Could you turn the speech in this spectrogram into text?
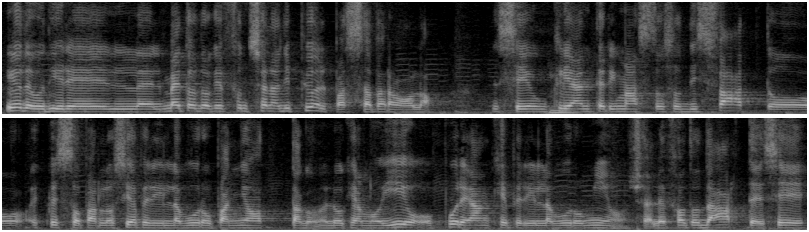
Io devo dire il, il metodo che funziona di più è il passaparola se un mm. cliente è rimasto soddisfatto, e questo parlo sia per il lavoro pagnotta come lo chiamo io, oppure anche per il lavoro mio, cioè le foto d'arte, se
